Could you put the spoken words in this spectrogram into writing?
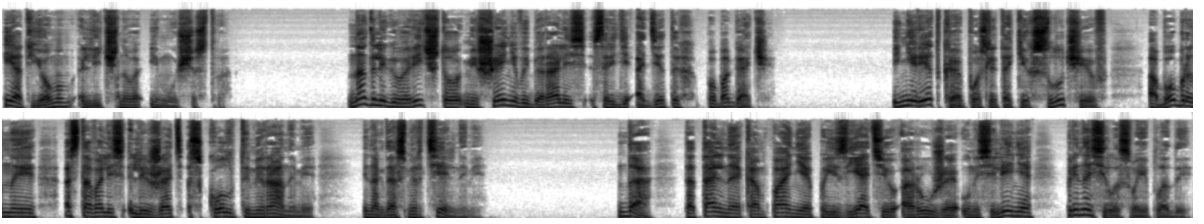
и отъемом личного имущества. Надо ли говорить, что мишени выбирались среди одетых побогаче? И нередко после таких случаев обобранные оставались лежать с колотыми ранами – иногда смертельными. Да, тотальная кампания по изъятию оружия у населения приносила свои плоды.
